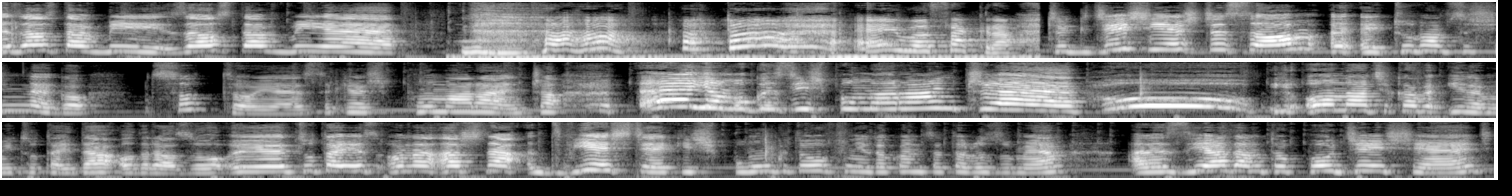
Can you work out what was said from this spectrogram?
zostaw mi, zostaw mi je. Ej, masakra. Czy gdzieś jeszcze są? Ej, ej, tu mam coś innego. Co to jest? Jakaś pomarańcza. Ej, ja mogę zjeść pomarańczę! O, I ona, ciekawe, ile mi tutaj da od razu. Yy, tutaj jest ona aż na 200 jakichś punktów, nie do końca to rozumiem, ale zjadam to po 10,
